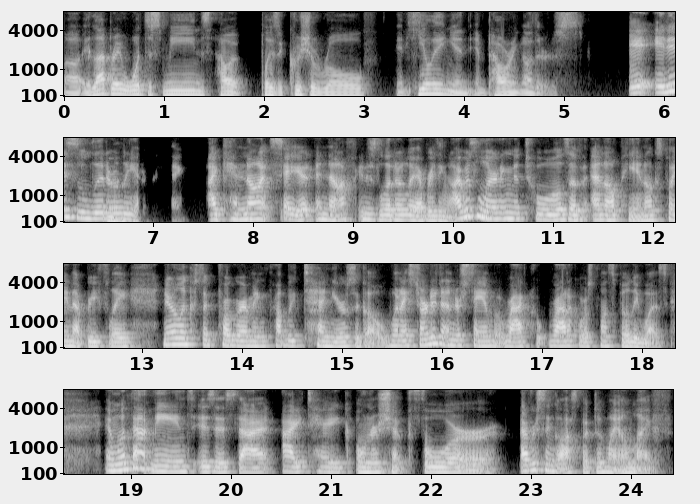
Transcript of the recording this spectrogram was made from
Uh, elaborate what this means how it plays a crucial role in healing and empowering others. It, it is literally mm-hmm. everything. I cannot say it enough. It is literally everything. I was learning the tools of nlp and i'll explain that briefly neurolinguistic programming probably 10 years ago when i started to understand what radical, radical responsibility was. And what that means is is that i take ownership for every single aspect of my own life.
